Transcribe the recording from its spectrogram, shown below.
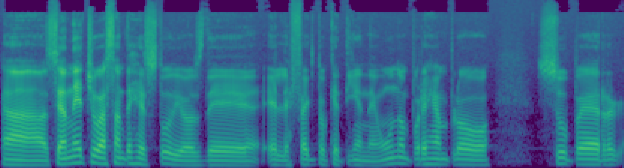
ah, se han hecho bastantes estudios del el efecto que tiene. Uno, por ejemplo, súper,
